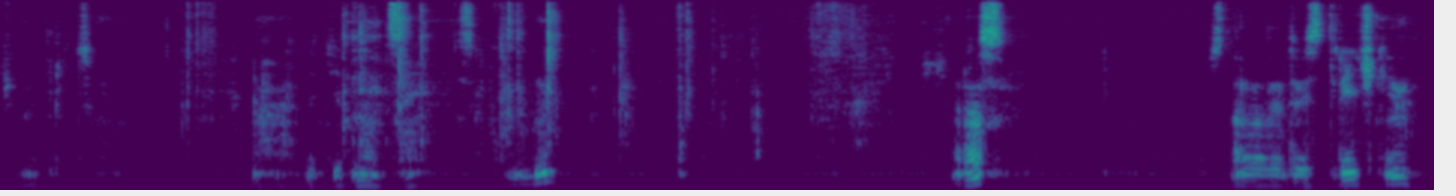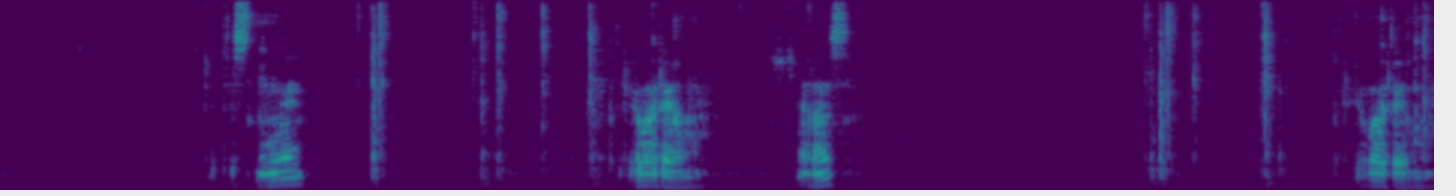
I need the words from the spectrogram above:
чому не працює? Ага, від'єднав цей. Секунду. Ще раз. Вставили дві стрічки. Притиснули. Приварили. Ще раз. Приварили.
